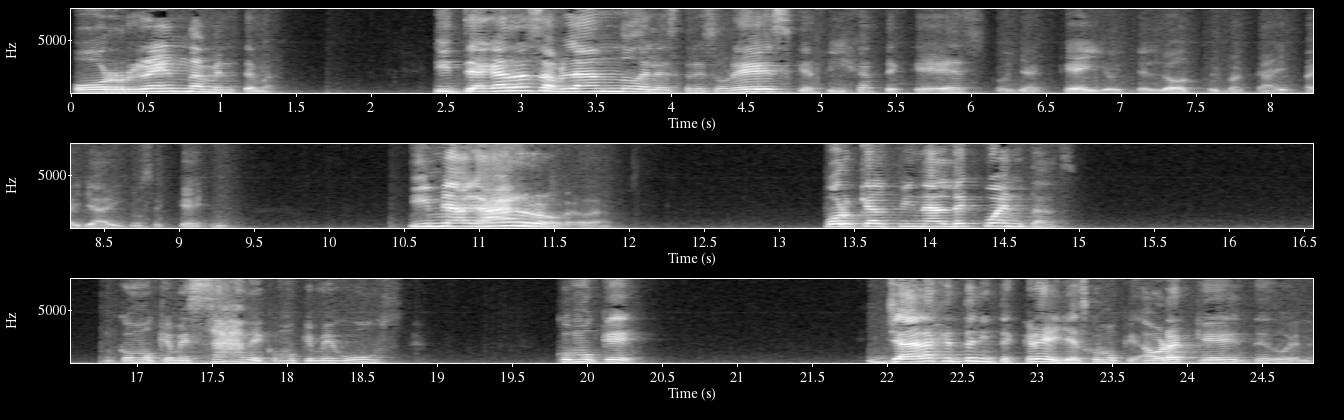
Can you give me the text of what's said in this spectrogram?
horrendamente mal. Y te agarras hablando del estresor, es que fíjate que esto y aquello y el otro y para acá y para allá y no sé qué. Y me agarro, ¿verdad? Porque al final de cuentas, como que me sabe, como que me gusta, como que ya la gente ni te cree, ya es como que, ahora qué te duele,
